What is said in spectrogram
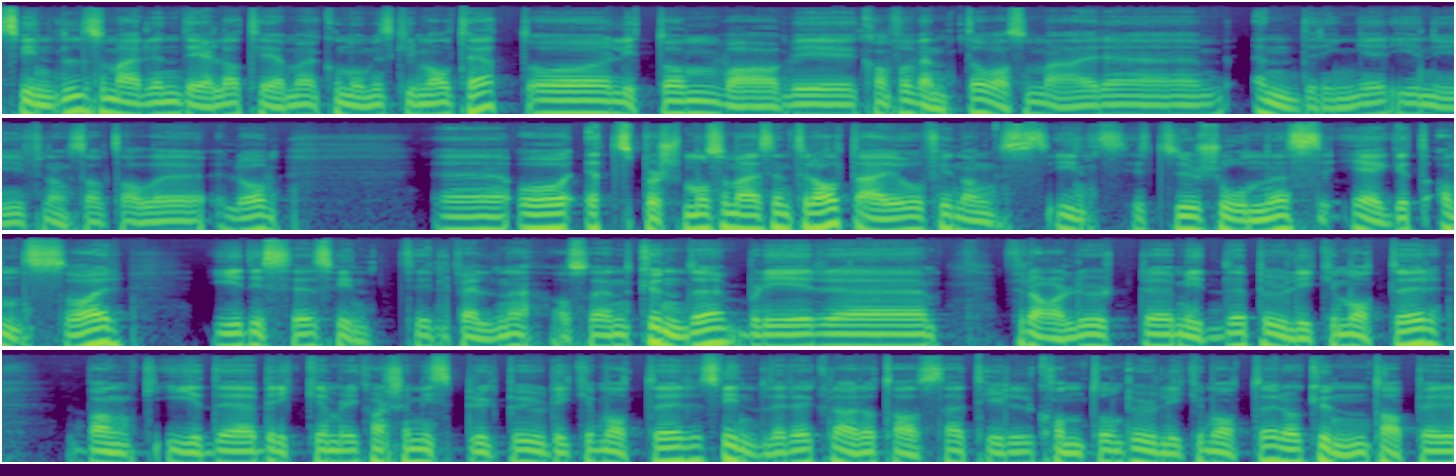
svindel, som er en del av temaet økonomisk kriminalitet, og litt om hva vi kan forvente, og hva som er endringer i ny finansavtalelov. Og et spørsmål som er sentralt, er jo finansinstitusjonenes eget ansvar i disse svinntilfellene. Altså en kunde blir eh, fralurt eh, midler på ulike måter. Bank-ID-brikken blir kanskje misbrukt på ulike måter. Svindlere klarer å ta seg til kontoen på ulike måter, og kunden taper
